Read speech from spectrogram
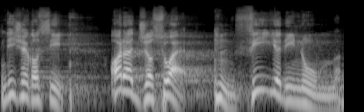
Dice così, ora Giosuè figlio di Num,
